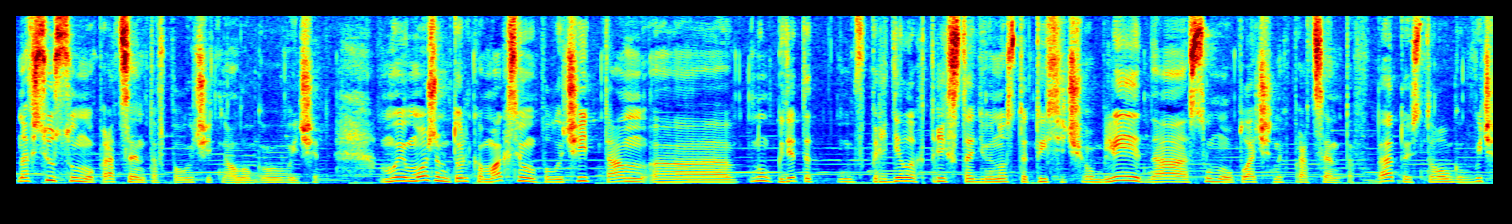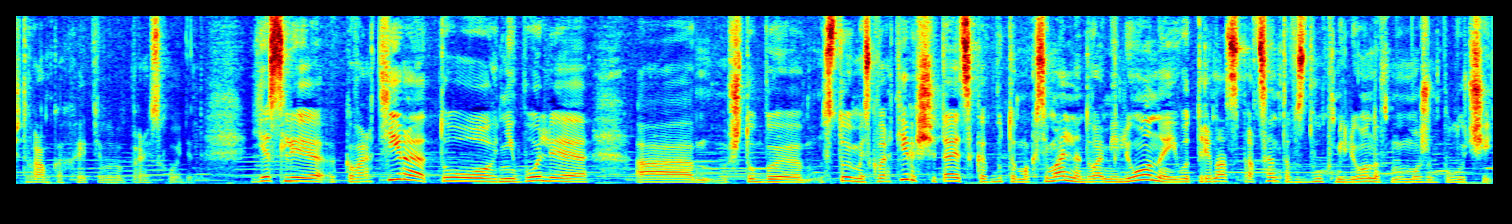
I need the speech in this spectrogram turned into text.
на всю сумму процентов получить налоговый вычет. Мы можем только максимум получить там э, ну, где-то в пределах 390 тысяч рублей на сумму уплаченных процентов. Да? То есть налоговый вычет в рамках этого происходит. Если квартира, то не более, а, чтобы стоимость квартиры считается как будто максимально 2 миллиона, и вот 13% с 2 миллионов мы можем получить.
